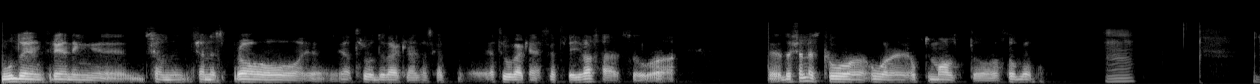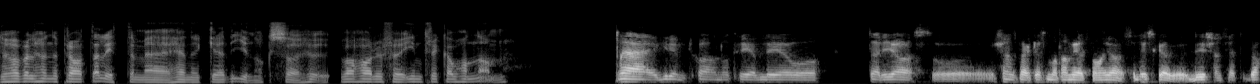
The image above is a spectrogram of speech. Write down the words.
Modo är en förening eh, som kändes bra och jag trodde verkligen att jag ska, jag tror verkligen att jag ska trivas här. Så eh, då kändes två år optimalt och så blev det. Mm. Du har väl hunnit prata lite med Henrik Gradin också. Hur, vad har du för intryck av honom? Nej, grymt skön och trevlig och seriös och känns verkligen som att han vet vad han gör. Så det, ska, det känns jättebra.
